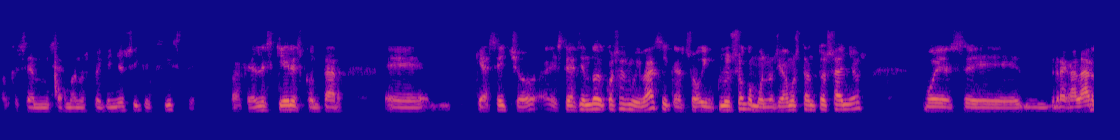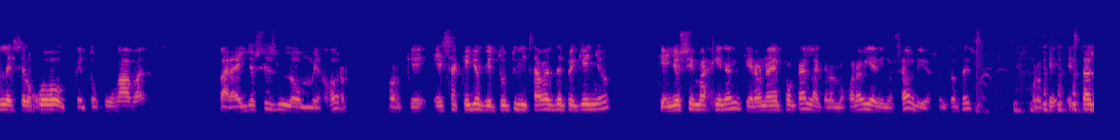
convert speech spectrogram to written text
aunque sean mis hermanos pequeños, sí que existe. Al final les quieres contar eh, qué has hecho. Estoy haciendo cosas muy básicas o incluso como nos llevamos tantos años, pues eh, regalarles el juego que tú jugabas, para ellos es lo mejor, porque es aquello que tú utilizabas de pequeño que ellos se imaginan que era una época en la que a lo mejor había dinosaurios. Entonces, porque estás,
